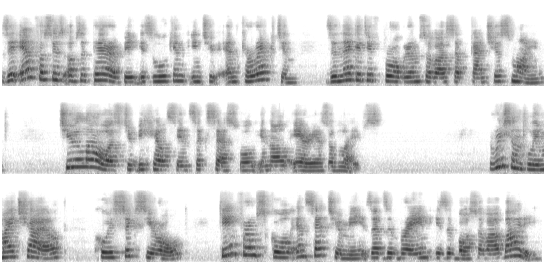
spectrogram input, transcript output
The emphasis of the therapy is looking into and correcting the negative programs of our subconscious mind to allow us to be healthy and successful in all areas of lives. Recently, my child, who is six-year-old, came from school and said to me that the brain is the boss of our body.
